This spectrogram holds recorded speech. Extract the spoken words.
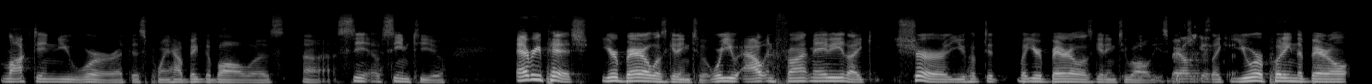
locked in you were at this point, how big the ball was, uh, se- seemed to you. Every pitch, your barrel was getting to it. Were you out in front, maybe? Like, sure, you hooked it, but your barrel is getting to all these Barrel's pitches. Like, you are putting the barrel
